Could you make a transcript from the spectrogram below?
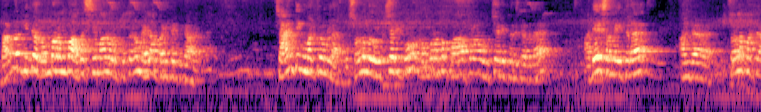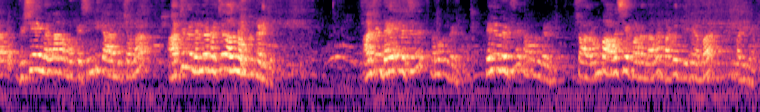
பகவத்கீதை ரொம்ப ரொம்ப அவசியமான ஒரு புத்தகம் எல்லாம் படிக்கிறதுக்காக. சாண்டிங் மட்டும் இல்ல சொல்லும் சொல்லும்போது உச்சரிப்பும் ரொம்ப ரொம்ப பவர்ஃபுல்லான உச்சரிப்பு இருக்கிறதுல. அதே சமயத்துல அந்த சொல்லப்பட்ட விஷயங்கள்லாம் நமக்கு சிந்திக்க ஆரம்பிச்சோம்னா அர்ஜுனன் என்ன கிடைச்சது அது நமக்கும் கிடைக்கும். அர்ஜுன் தைரியம் கிடைச்சது நமக்கும் கிடைக்கும். தெளிவு கிடைச்சது நமக்கும் கிடைக்கும். ஸோ அது ரொம்ப அவசியப்படுறதுனால பகவத்கீதை நம்ம படிக்கணும்.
